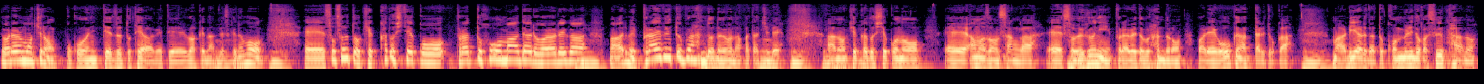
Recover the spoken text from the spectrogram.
われももちろん、ここに手ずっと手を挙げているわけなんですけれども、えー、そうすると結果としてこう、プラッットフォーマーであるわれわれが、うん、まあ、ある意味、プライベートブランドのような形で、あの結果としてこの、えー、アマゾンさんが、えー、そういうふうにプライベートブランドの割合が多くなったりとか、まあ、リアルだとコンビニとかスーパーの、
